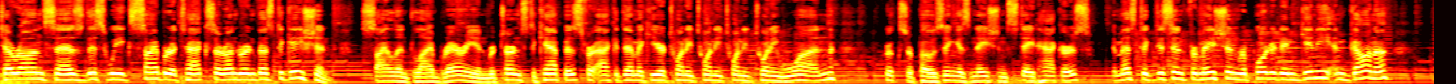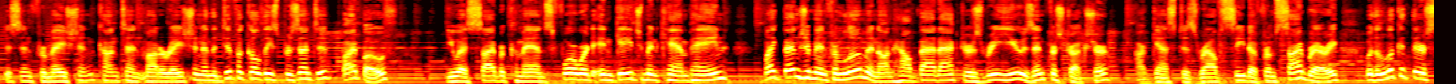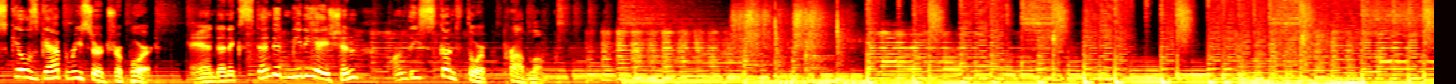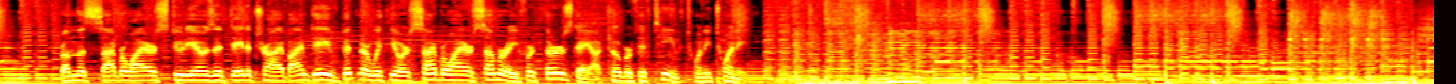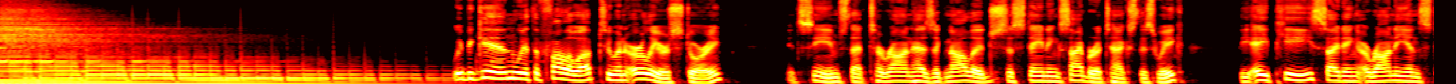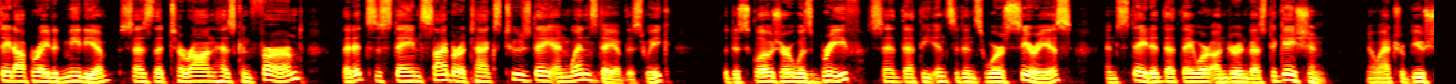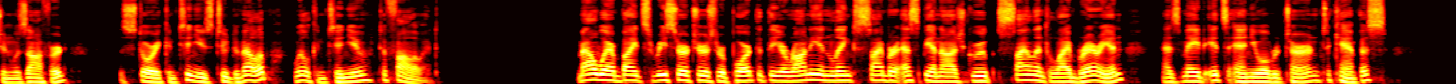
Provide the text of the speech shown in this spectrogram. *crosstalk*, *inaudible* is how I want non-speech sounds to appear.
Tehran says this week's cyber attacks are under investigation. Silent Librarian returns to campus for academic year 2020 2021. Crooks are posing as nation state hackers. Domestic disinformation reported in Guinea and Ghana. Disinformation, content moderation, and the difficulties presented by both. U.S. Cyber Command's Forward Engagement Campaign. Mike Benjamin from Lumen on how bad actors reuse infrastructure. Our guest is Ralph Sita from Cybrary with a look at their skills gap research report and an extended mediation on the Scunthorpe problem. From the Cyberwire studios at Data Tribe, I'm Dave Bittner with your Cyberwire summary for Thursday, October 15th, 2020. We begin with a follow up to an earlier story. It seems that Tehran has acknowledged sustaining cyber attacks this week. The AP, citing Iranian state operated media, says that Tehran has confirmed that it sustained cyber attacks Tuesday and Wednesday of this week. The disclosure was brief, said that the incidents were serious, and stated that they were under investigation. No attribution was offered. The story continues to develop. We'll continue to follow it. Malwarebytes researchers report that the Iranian linked cyber espionage group Silent Librarian has made its annual return to campus.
